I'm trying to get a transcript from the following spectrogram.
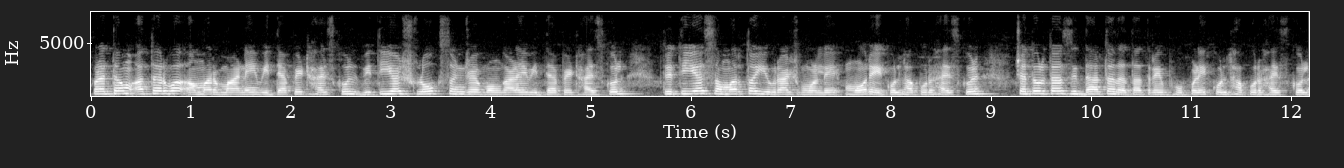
प्रथम अथर्व अमर माने विद्यापीठ हायस्कूल द्वितीय श्लोक संजय बोंगाळे विद्यापीठ हायस्कूल तृतीय समर्थ युवराज मोले मोरे कोल्हापूर हायस्कूल चतुर्थ सिद्धार्थ दत्तात्रय भोपळे कोल्हापूर हायस्कूल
